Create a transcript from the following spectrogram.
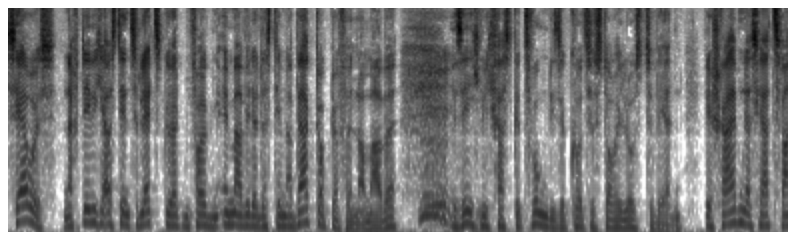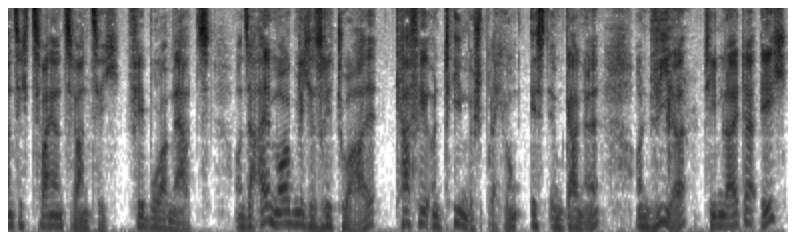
Servus, nachdem ich aus den zuletzt gehörten Folgen immer wieder das Thema Bergdoktor vernommen habe, sehe ich mich fast gezwungen, diese kurze Story loszuwerden. Wir schreiben das Jahr 2022, Februar, März. Unser allmorgendliches Ritual, Kaffee- und Teambesprechung, ist im Gange. Und wir, Teamleiter, ich,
